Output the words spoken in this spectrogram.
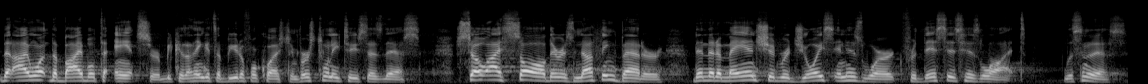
that I want the Bible to answer because I think it's a beautiful question. Verse 22 says this So I saw there is nothing better than that a man should rejoice in his work, for this is his lot. Listen to this.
